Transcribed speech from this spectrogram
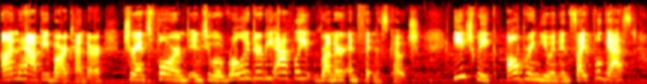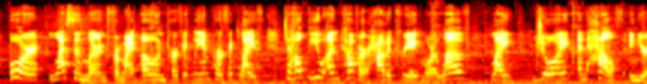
unhappy bartender, transformed into a roller derby athlete, runner, and fitness coach. Each week, I'll bring you an insightful guest or lesson learned from my own perfectly imperfect life to help you uncover how to create more love, light, joy, and health in your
